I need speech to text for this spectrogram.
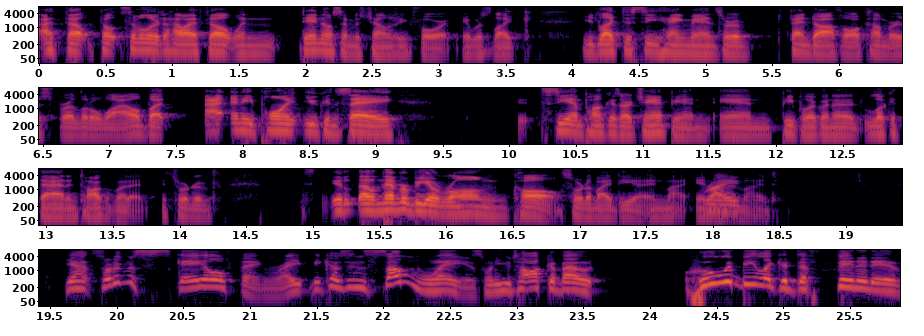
I felt felt similar to how I felt when Danielson was challenging for it. It was like you'd like to see Hangman sort of fend off all comers for a little while, but at any point you can say CM Punk is our champion, and people are going to look at that and talk about it. It's sort of it'll, will never be a wrong call, sort of idea in my in right. my mind. Yeah, it's sort of a scale thing, right? Because in some ways, when you talk about who would be like a definitive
